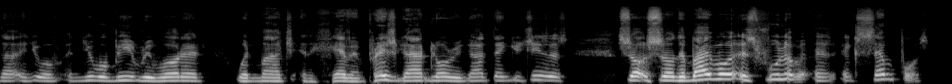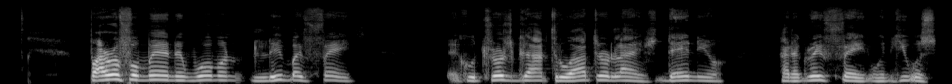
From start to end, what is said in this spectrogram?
and you will and you will be rewarded with much in heaven. Praise God, glory God. Thank you, Jesus. So so the Bible is full of uh, examples Powerful men and women live by faith Eh, who trust God throughout their lives. Daniel had a great faith when he was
